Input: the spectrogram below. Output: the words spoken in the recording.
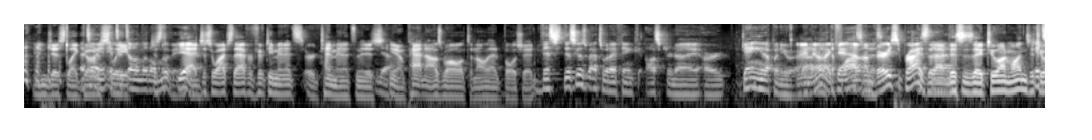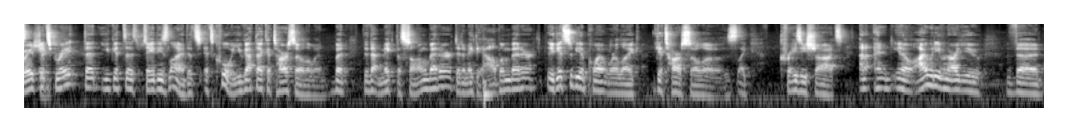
and just like go why to it's sleep. its own little Just- movie, Yeah, yeah. just watch that for 15 minutes or 10 minutes and then just Yeah. you know Patton Oswalt and all that bullshit. This this goes back to what I think Oscar and I are ganging up on you. About, I know. Like, I can't, I'm, I'm very surprised Is that, I, this is a two-on-one situation. it's great that you get to say these lines. It's it's cool. You got that guitar solo in, but did that make the song better? Did it make the album better? It gets to be a point where like guitar solos, like crazy shots, and and you know I would even argue the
